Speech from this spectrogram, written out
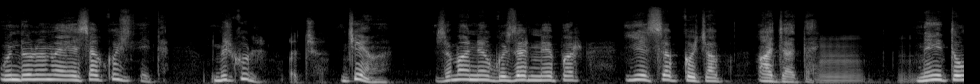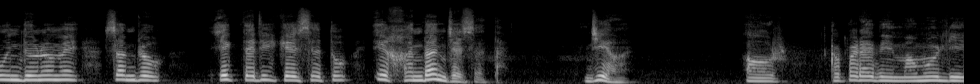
ان دنوں میں ایسا کچھ نہیں تھا۔ بالکل۔ اچھا۔ جی ہاں۔ زمانے گزرنے پر یہ سب کچھ اب آ جاتا ہے۔ نہیں تو ان دنوں میں سمجھو ایک طریقے سے تو ایک خاندان جیسا تھا۔ جی ہاں۔ اور کپڑے بھی معمولی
